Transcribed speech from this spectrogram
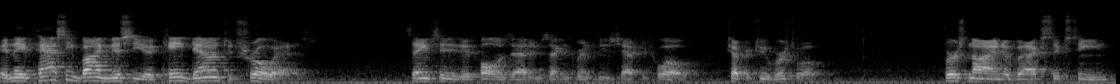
And they, passing by Mysia, came down to Troas, same city that Paul is at in 2 Corinthians chapter 12, chapter 2, verse 12 verse 9 of Acts 16.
